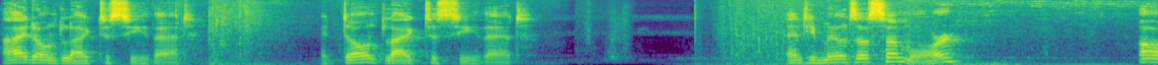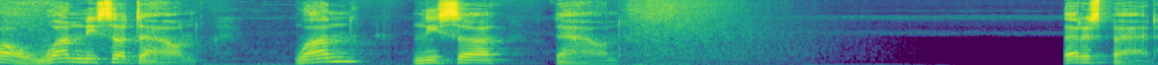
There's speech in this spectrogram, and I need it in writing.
I don't like to see that. I don't like to see that. And he mills us some more. Oh, one Nissa down. One Nissa down. That is bad.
